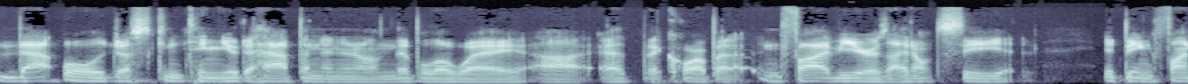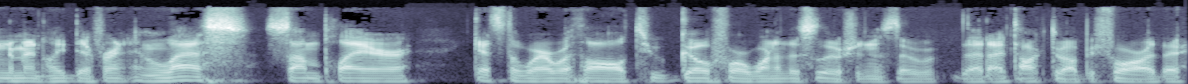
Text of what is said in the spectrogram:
that will just continue to happen you know nibble away uh, at the core. But in five years, I don't see it, it being fundamentally different unless some player gets the wherewithal to go for one of the solutions that, that I talked about before the,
